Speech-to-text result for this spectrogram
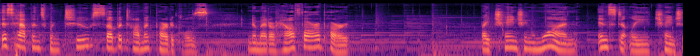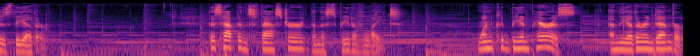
This happens when two subatomic particles, no matter how far apart, by changing one, instantly changes the other. This happens faster than the speed of light. One could be in Paris and the other in Denver,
